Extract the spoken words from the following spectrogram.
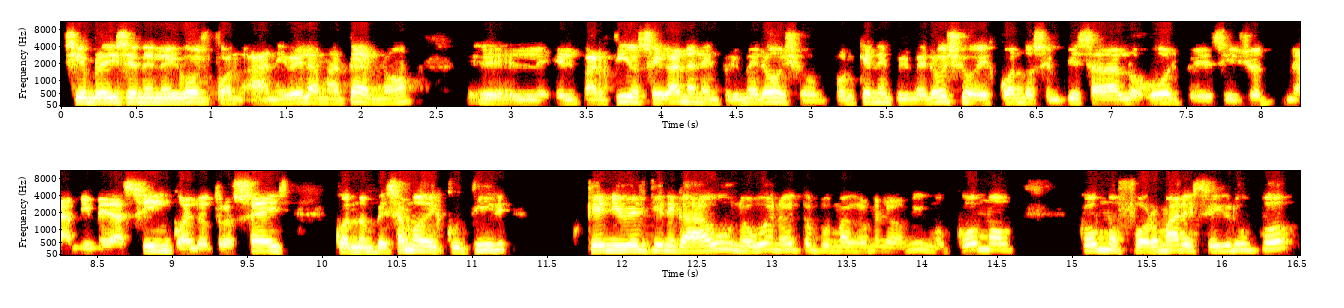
Siempre dicen en el golf, a nivel amateur, ¿no? El, partido se gana en el primer hoyo. ¿Por qué en el primer hoyo? Es cuando se empieza a dar los golpes. Es decir, yo, a mí me da cinco, al otro seis. Cuando empezamos a discutir qué nivel tiene cada uno, bueno, esto fue más o menos lo mismo. ¿Cómo, cómo formar ese grupo?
